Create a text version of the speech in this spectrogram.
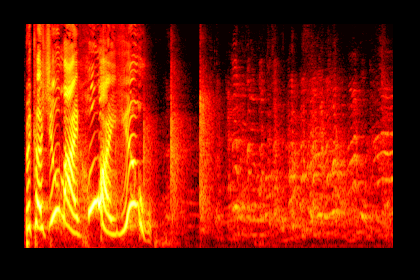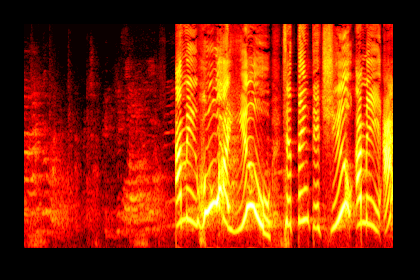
because you like, who are you? I mean, who are you to think that you? I mean, I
